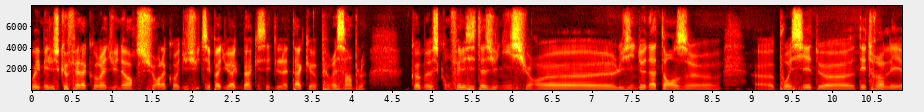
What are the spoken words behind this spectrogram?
Oui, mais ce que fait la Corée du Nord sur la Corée du Sud, c'est pas du hackback, c'est de l'attaque pure et simple. Comme ce qu'ont fait les États-Unis sur euh, l'usine de Natanz euh, euh, pour essayer de euh, détruire les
